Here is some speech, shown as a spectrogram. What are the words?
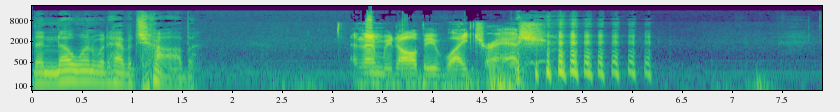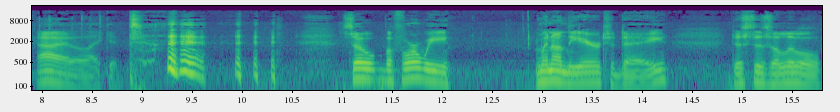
then no one would have a job. and then we'd all be white trash. I like it. so before we went on the air today, just as a little,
